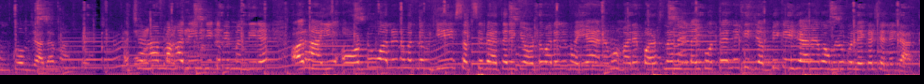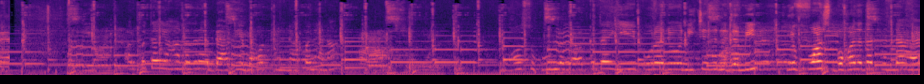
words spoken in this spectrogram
उनको हम ज़्यादा मानते हैं। अच्छा हाँ महादेव जी का भी मंदिर है। और हाँ ये ऑटो वाले ना मतलब ये सबसे बेहतर है कि ऑटो वाले जो भैया है ना वो हमारे पर्सनल है। लाइक होता है ना कि जब भी कहीं जाना है वो हम लोग को लेकर चले जाते हैं। और पता है यहाँ लग रहा है बैठे बहुत ठंडापन है ना? सुकून। बहुत सुकून लग रहा है। पता है, ये पूरा जो नीचे है ना ज़मीन, ये फर्श बहुत ज़्यादा ठंडा है।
